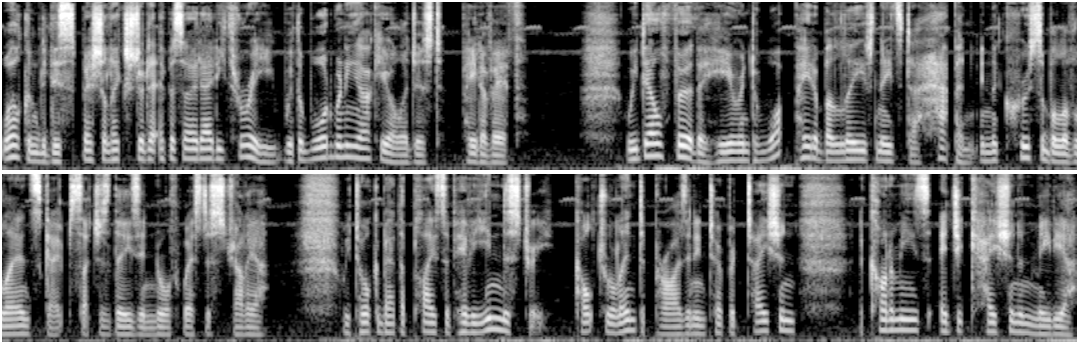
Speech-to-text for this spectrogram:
Welcome to this special extra to episode 83 with award winning archaeologist Peter Veth. We delve further here into what Peter believes needs to happen in the crucible of landscapes such as these in northwest Australia. We talk about the place of heavy industry, cultural enterprise and interpretation, economies, education, and media.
